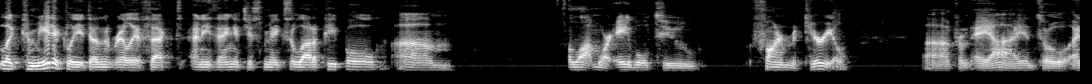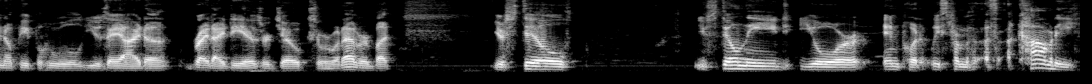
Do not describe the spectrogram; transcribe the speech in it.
like comedically. It doesn't really affect anything. It just makes a lot of people um, a lot more able to farm material uh, from AI. And so I know people who will use AI to write ideas or jokes or whatever. But you're still you still need your input, at least from a, a comedy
